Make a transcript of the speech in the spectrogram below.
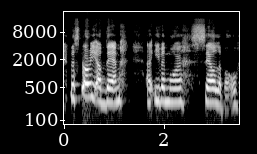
the story of them uh, even more sellable.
